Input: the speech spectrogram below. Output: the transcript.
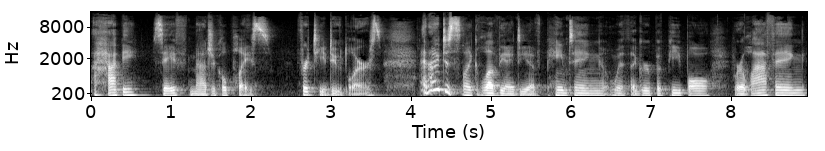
A happy, safe, magical place for tea doodlers. And I just like love the idea of painting with a group of people. We're laughing.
